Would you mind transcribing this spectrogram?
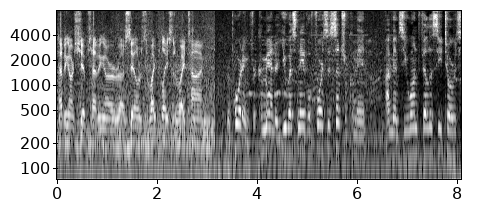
Having our ships, having our uh, sailors at the right place at the right time. Reporting for Commander U.S. Naval Forces Central Command, I'm MC1 Phyllis C. Torres.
